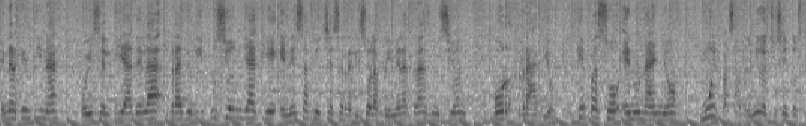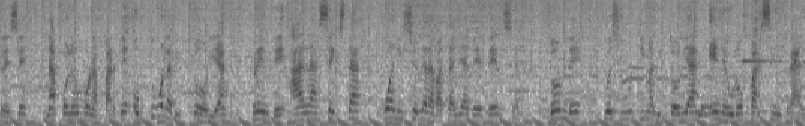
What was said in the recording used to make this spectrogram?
En Argentina, hoy es el día de la radiodifusión ya que en esa fecha se realizó la primera transmisión por radio. ¿Qué pasó en un año muy pasado, en 1813? Napoleón Bonaparte obtuvo la victoria frente a la sexta coalición de la batalla de Dercer donde fue su última victoria en Europa Central.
